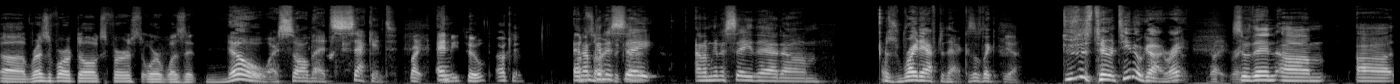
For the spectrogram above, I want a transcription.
uh reservoir dogs first or was it No, I saw that second. right And- me too okay and I'm I'm, sorry, gonna but go say, and I'm gonna say that um, it was right after that because I was like, Yeah. this is Tarantino guy, right? right right So then, um, uh,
